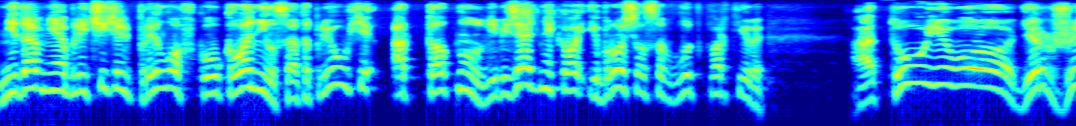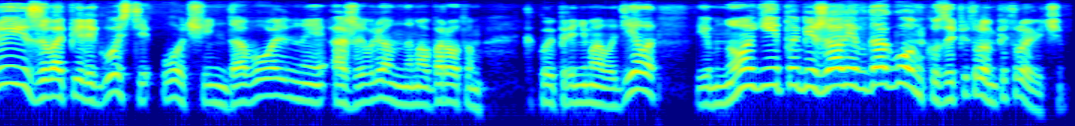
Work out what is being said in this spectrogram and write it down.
недавний обличитель приловко уклонился от оплеухи, оттолкнул Лебезятникова и бросился вглубь квартиры. «А ту его! Держи!» — завопили гости, очень довольные оживленным оборотом, какой принимало дело, и многие побежали вдогонку за Петром Петровичем.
